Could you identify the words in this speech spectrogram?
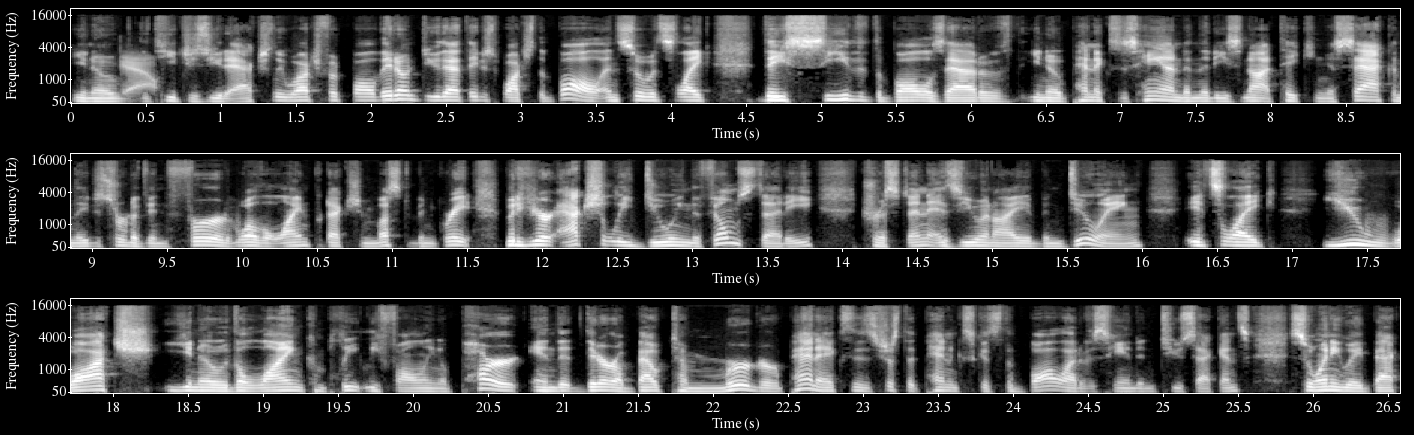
you know yeah. teaches you to actually watch football they don't do that they just watch the ball and so it's it's like they see that the ball is out of you know Penix's hand and that he's not taking a sack, and they just sort of inferred, well, the line protection must have been great. But if you're actually doing the film study, Tristan, as you and I have been doing, it's like you watch, you know, the line completely falling apart and that they're about to murder Penix. It's just that Penix gets the ball out of his hand in two seconds. So anyway, back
